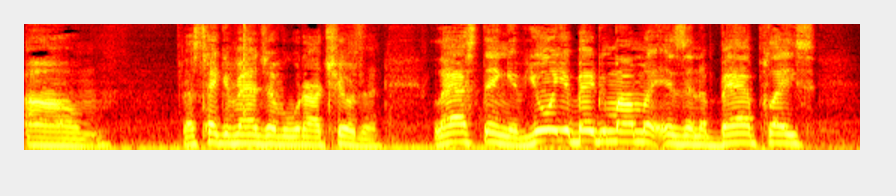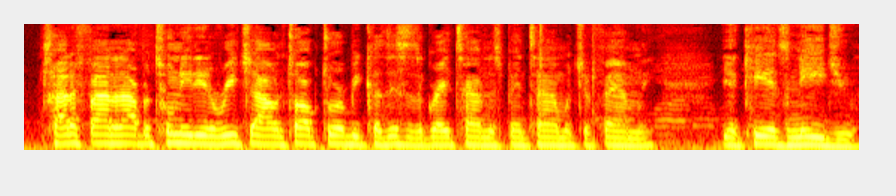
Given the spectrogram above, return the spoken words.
Um, let's take advantage of it with our children. Last thing, if you and your baby mama is in a bad place, try to find an opportunity to reach out and talk to her because this is a great time to spend time with your family. Your kids need you.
